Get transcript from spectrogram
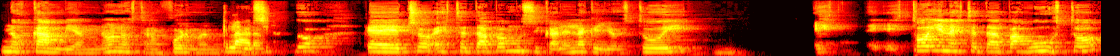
nos cambian, ¿no? Nos transforman. Claro. Yo siento que de hecho esta etapa musical en la que yo estoy, es- estoy en esta etapa justo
